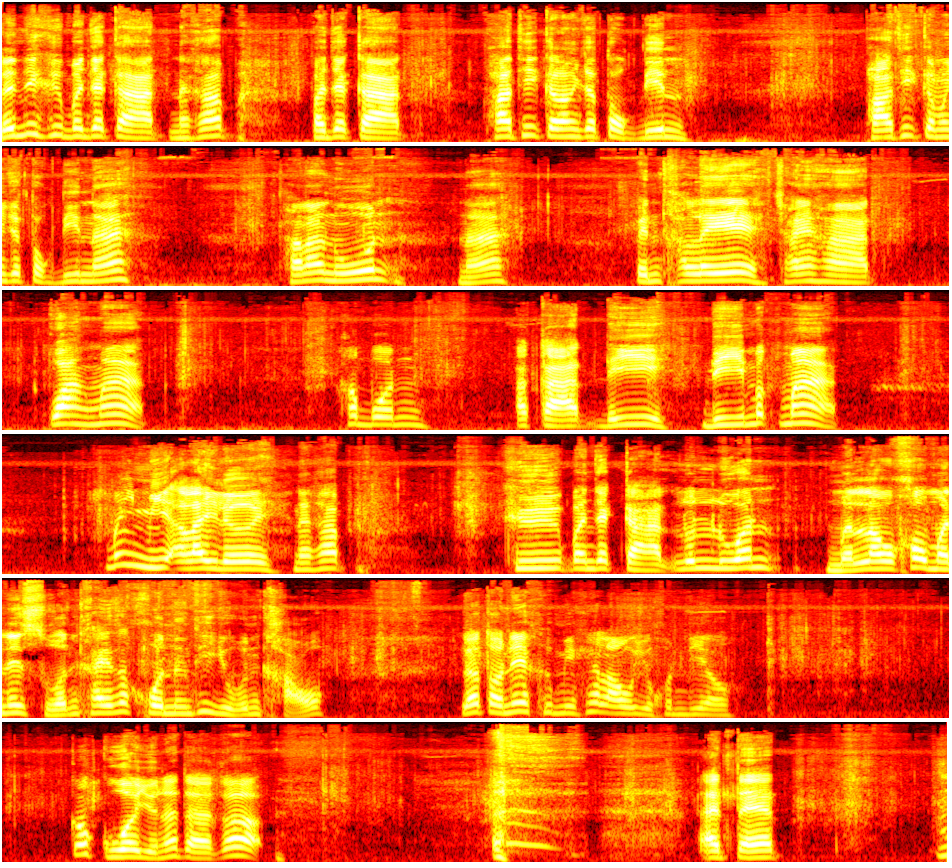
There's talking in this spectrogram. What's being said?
และนี่คือบรรยากาศนะครับบรรยากาศพระอาทิตย์กำลังจะตกดินพระอาทิตย์กำลังจะตกดินนะทางด้านนู้นนะ เป็นทะเลชายหาดกว้างมาก ข้างบนอากาศดีดีมากๆ ไม่มีอะไรเลยนะครับ คือบรรยากาศล้วนๆเหมือนเราเข้ามาในสวนใครสักคนหนึ่งที่อยู่บนเขา แล้วตอนนี้คือมีแค่เราอยู่คนเดียว ก็กลัวอยู่นะแต่ก็แต่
